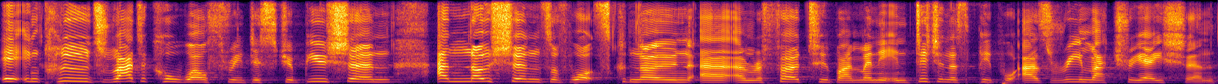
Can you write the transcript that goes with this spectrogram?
It includes radical wealth redistribution and notions of what's known uh, and referred to by many indigenous people as rematriation,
